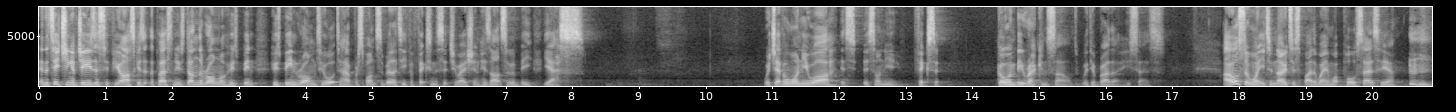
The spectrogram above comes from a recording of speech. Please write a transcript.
In the teaching of Jesus, if you ask, is it the person who's done the wrong or who's been, who's been wronged who ought to have responsibility for fixing the situation? His answer would be yes. Whichever one you are, it's, it's on you. Fix it. Go and be reconciled with your brother, he says. I also want you to notice, by the way, in what Paul says here.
